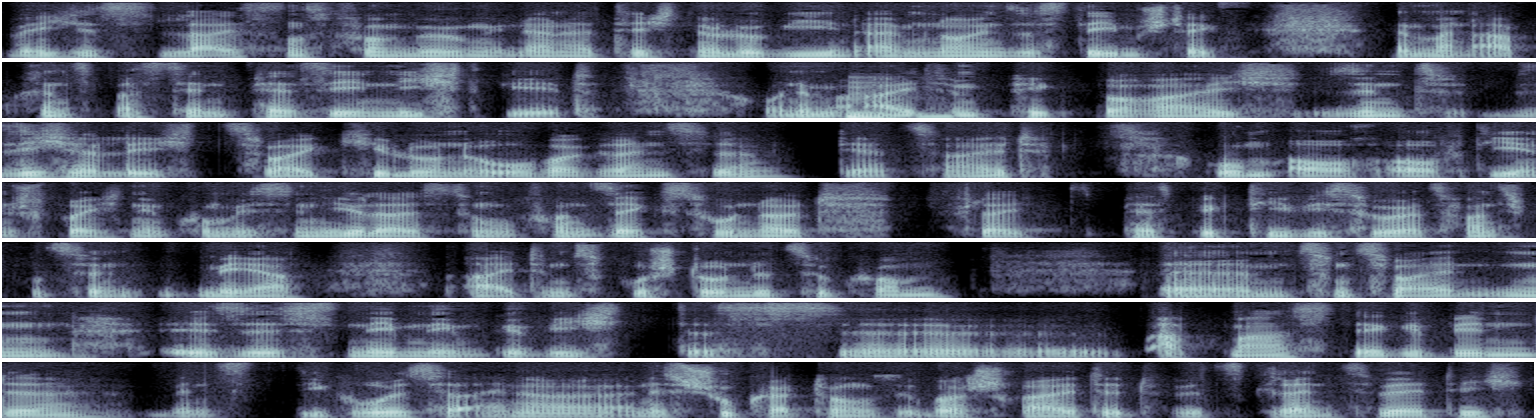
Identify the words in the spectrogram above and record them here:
welches Leistungsvermögen in einer Technologie, in einem neuen System steckt, wenn man abgrenzt, was denn per se nicht geht. Und im mhm. Item-Pick-Bereich sind sicherlich zwei Kilo eine Obergrenze derzeit, um auch auf die entsprechenden Kommissionierleistungen von 600, vielleicht perspektivisch sogar 20 Prozent mehr Items pro Stunde zu kommen. Ähm, zum Zweiten ist es neben dem Gewicht das äh, Abmaß der Gebinde. Wenn es die Größe einer, eines Schuhkartons überschreitet, wird es grenzwertig.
